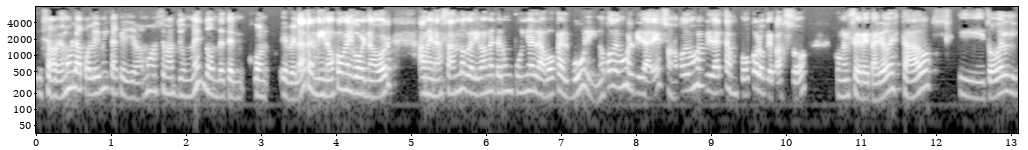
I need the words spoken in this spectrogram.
y sabemos la polémica que llevamos hace más de un mes, donde eh, ¿verdad? terminó con el gobernador amenazando que le iba a meter un puño en la boca al bully. No podemos olvidar eso, no podemos olvidar tampoco lo que pasó con el secretario de Estado y todo el,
